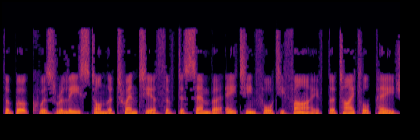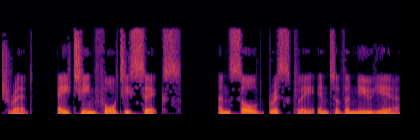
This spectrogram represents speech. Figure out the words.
The book was released on 20 December 1845 the title page read, 1846 and sold briskly into the new year.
